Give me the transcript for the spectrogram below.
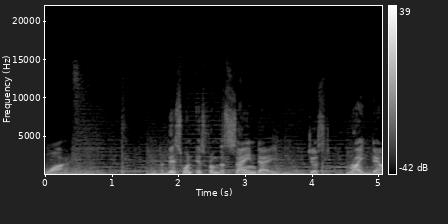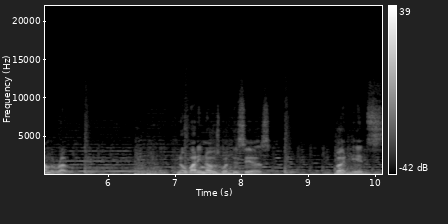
why. This one is from the same day, just right down the road. Nobody knows what this is, but it's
